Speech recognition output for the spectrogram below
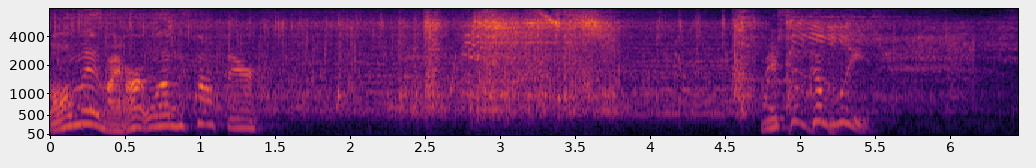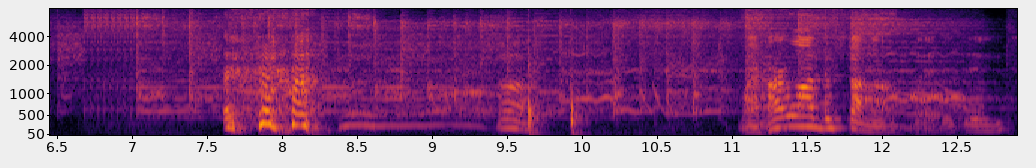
Oh man, my heart wanted to stop there. Mission complete. oh. My heart wanted to stop, but it didn't.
